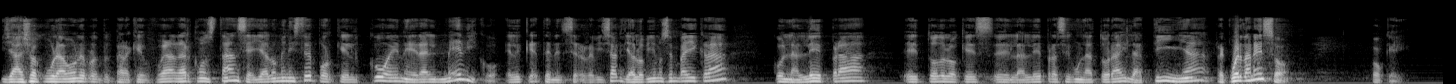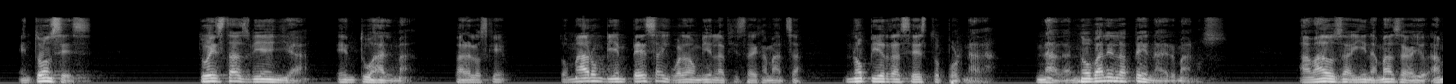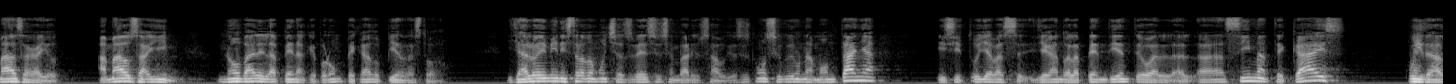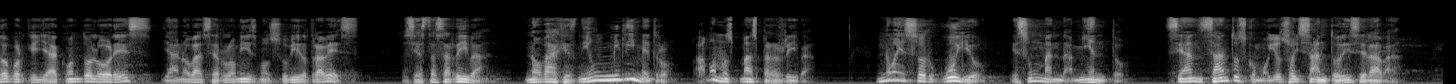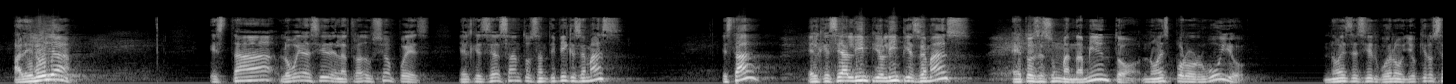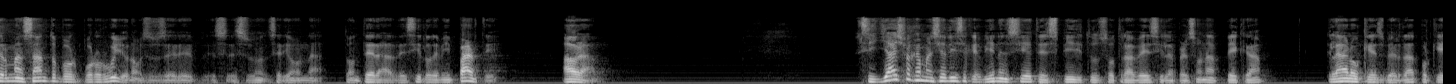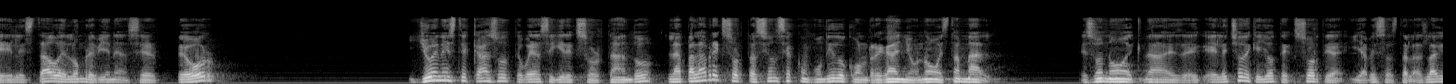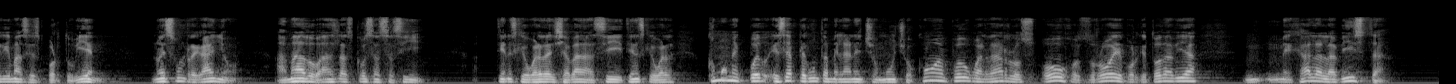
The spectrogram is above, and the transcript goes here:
Yahshua curaba para que fuera a dar constancia. Ya lo ministré porque el Cohen era el médico, el que tenía que revisar. Ya lo vimos en Vallecra con la lepra, eh, todo lo que es eh, la lepra según la Torah y la tiña. ¿Recuerdan eso? Ok. Entonces, tú estás bien ya en tu alma. Para los que tomaron bien pesa y guardaron bien la fiesta de Hamatza, no pierdas esto por nada. Nada. No vale la pena, hermanos. Amados Aguín, amados Agayot, amados Agayot, amados Aguín, no vale la pena que por un pecado pierdas todo. Ya lo he ministrado muchas veces en varios audios. Es como subir una montaña y si tú ya vas llegando a la pendiente o a la, cima, te caes, cuidado porque ya con dolores ya no va a ser lo mismo subir otra vez. Entonces ya estás arriba, no bajes ni un milímetro, vámonos más para arriba. No es orgullo, es un mandamiento sean santos como yo soy santo, dice el Abba. Aleluya. Está, lo voy a decir en la traducción, pues, el que sea santo, santifíquese más. ¿Está? El que sea limpio, limpiese más. Entonces es un mandamiento, no es por orgullo. No es decir, bueno, yo quiero ser más santo por, por orgullo. No, eso sería, eso sería una tontera decirlo de mi parte. Ahora, si Yahshua HaMashiach dice que vienen siete espíritus otra vez y la persona peca, claro que es verdad, porque el estado del hombre viene a ser peor. Yo en este caso te voy a seguir exhortando. La palabra exhortación se ha confundido con regaño, no, está mal. Eso no, el hecho de que yo te exhorte y a veces hasta las lágrimas es por tu bien, no es un regaño. Amado, haz las cosas así. Tienes que guardar el Shabbat así, tienes que guardar. ¿Cómo me puedo? Esa pregunta me la han hecho mucho. ¿Cómo me puedo guardar los ojos, Roe? Porque todavía me jala la vista.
